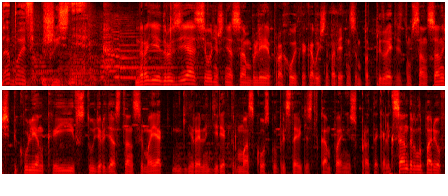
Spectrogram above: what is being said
Добавь жизни. Дорогие друзья, сегодняшняя ассамблея проходит, как обычно, по пятницам под предводительством Сан Саныча Пикуленко и в студии радиостанции «Маяк» генеральный директор московского представительства компании «Супротек» Александр Лопарев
